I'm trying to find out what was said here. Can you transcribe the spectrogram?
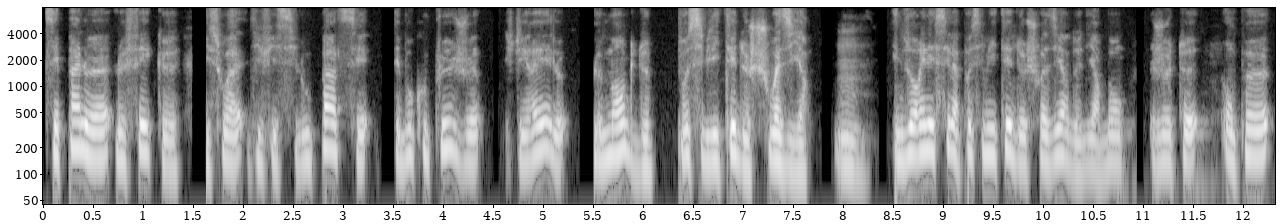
c'est pas le, le fait qu'il soit difficile ou pas, c'est c'est beaucoup plus, je, je dirais, le, le manque de possibilité de choisir. Hmm. Ils nous auraient laissé la possibilité de choisir, de dire bon, je te, on peut,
